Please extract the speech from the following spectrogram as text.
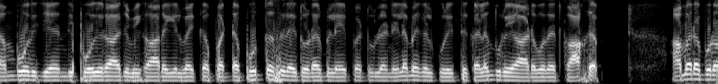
சம்போதி ஜெயந்தி போதிராஜ விகாரையில் வைக்கப்பட்ட புத்த சிலை தொடர்பில் ஏற்பட்டுள்ள நிலைமைகள் குறித்து கலந்துரையாடுவதற்காக அமரபுர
